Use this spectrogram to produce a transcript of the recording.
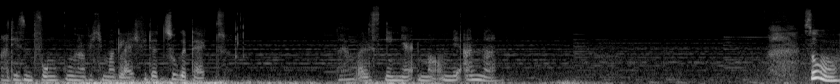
Aber diesen Funken habe ich immer gleich wieder zugedeckt, ja, weil es ging ja immer um die anderen. So,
